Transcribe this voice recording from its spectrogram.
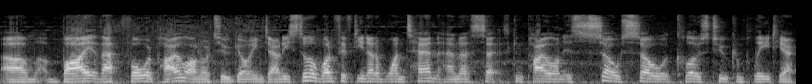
um, by that forward pylon or two going down. He's still at 115 out of 110, and a second pylon is so, so close to complete here.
